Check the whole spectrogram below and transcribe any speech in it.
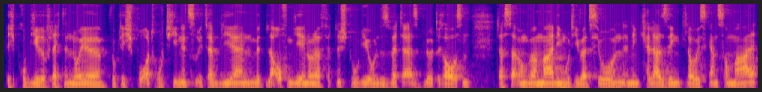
ich probiere vielleicht eine neue wirklich Sportroutine zu etablieren mit Laufen gehen oder Fitnessstudio und das Wetter ist blöd draußen, dass da irgendwann mal die Motivation in den Keller sinkt, glaube ich, ist ganz normal.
